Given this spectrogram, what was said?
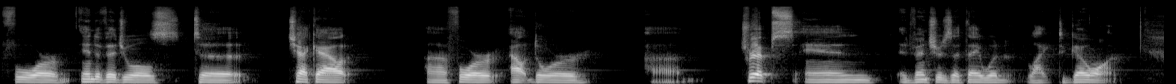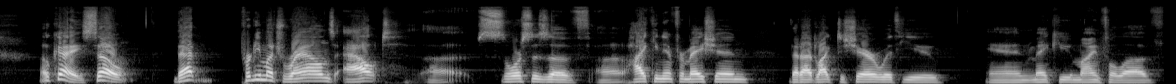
for individuals to check out uh, for outdoor uh, trips and adventures that they would like to go on. Okay, so that pretty much rounds out uh, sources of uh, hiking information that I'd like to share with you and make you mindful of,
